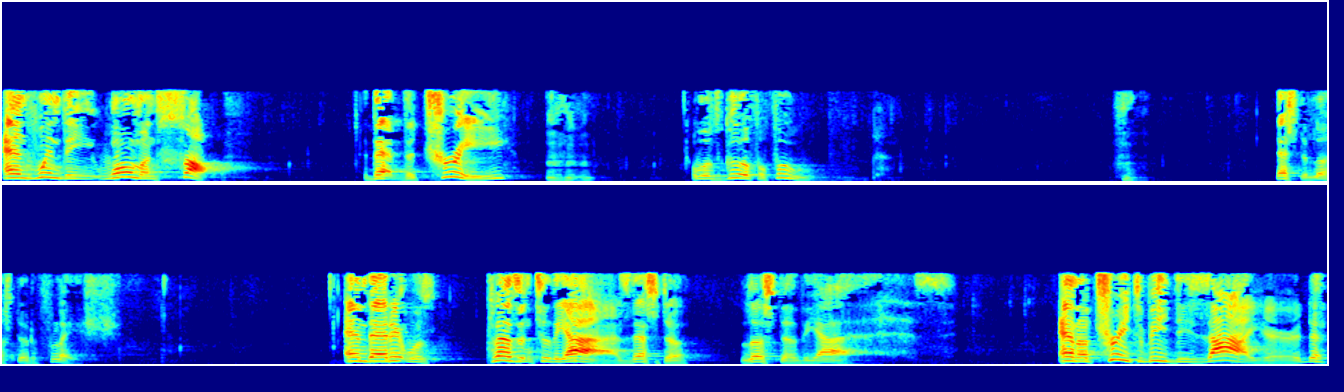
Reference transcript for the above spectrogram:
And when the woman saw that the tree mm-hmm, was good for food, hmm, that's the lust of the flesh, and that it was pleasant to the eyes, that's the lust of the eyes, and a tree to be desired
